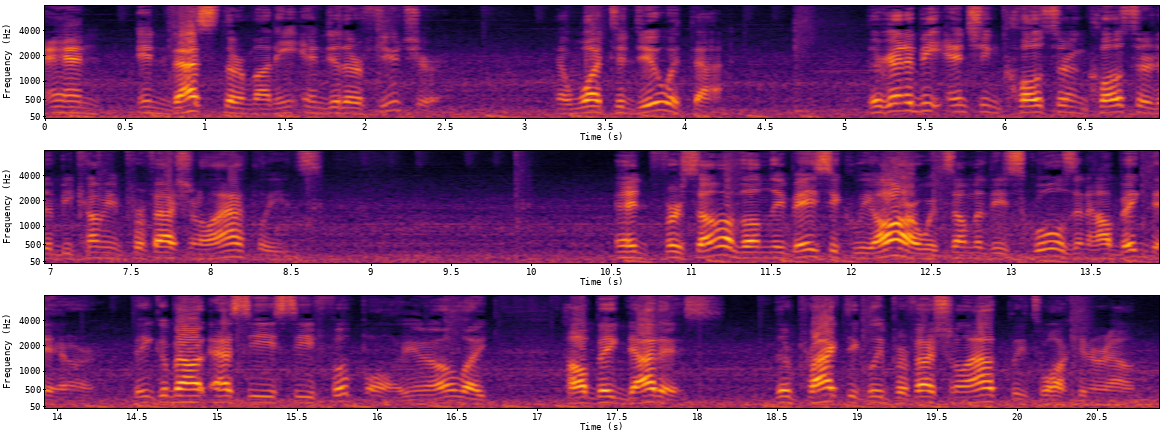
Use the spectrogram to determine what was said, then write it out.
and invest their money into their future and what to do with that. They're going to be inching closer and closer to becoming professional athletes. And for some of them, they basically are with some of these schools and how big they are. Think about SEC football, you know, like how big that is. They're practically professional athletes walking around.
